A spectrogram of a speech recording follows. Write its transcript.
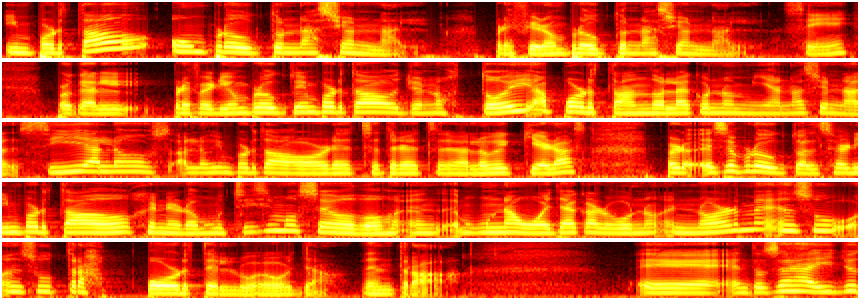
importado o un producto nacional. Prefiero un producto nacional, ¿sí? Porque al preferir un producto importado, yo no estoy aportando a la economía nacional. Sí a los, a los importadores, etcétera, etcétera, lo que quieras, pero ese producto al ser importado generó muchísimo CO2, en- una huella de carbono enorme en su, en su transporte luego ya, de entrada. Eh, entonces ahí yo,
